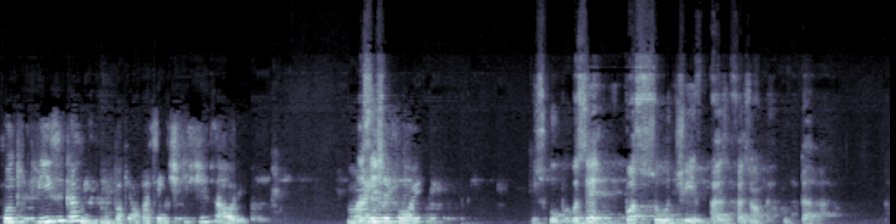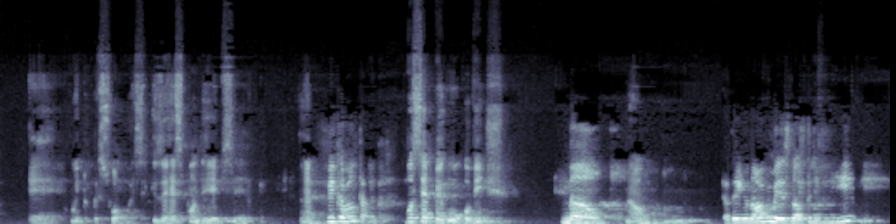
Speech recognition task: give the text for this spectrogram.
quanto física mesmo, porque é um paciente que te exaure. Mas você... depois. Desculpa, você posso te fazer uma pergunta é, muito pessoal, mas se quiser responder, você. Né? Fica à vontade. Você pegou o Covid? Não. Não? Hum. Eu tenho nove meses na UTI,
